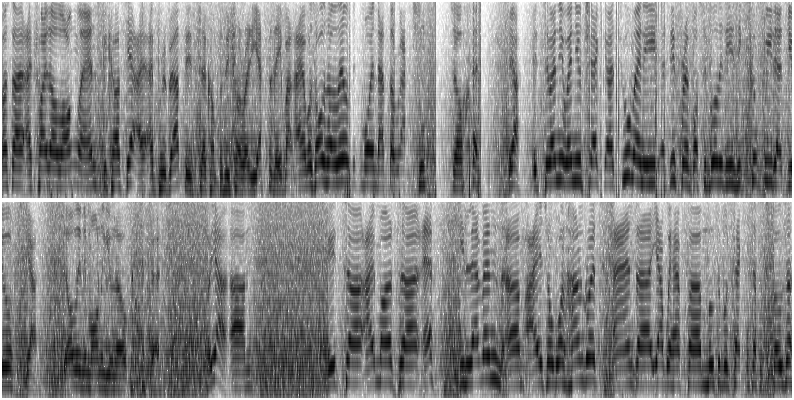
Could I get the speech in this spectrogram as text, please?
first I, I, tried a long lens because yeah I, I prepared this composition already yesterday, but I was also a little bit more in that direction. So yeah, it's when you when you check uh, too many uh, different possibilities, it could be that you yeah, it's all in the morning, you know. but yeah. Um, it's uh, I'm at uh, f11 um, ISO 100 and uh, yeah we have uh, multiple seconds of exposure.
